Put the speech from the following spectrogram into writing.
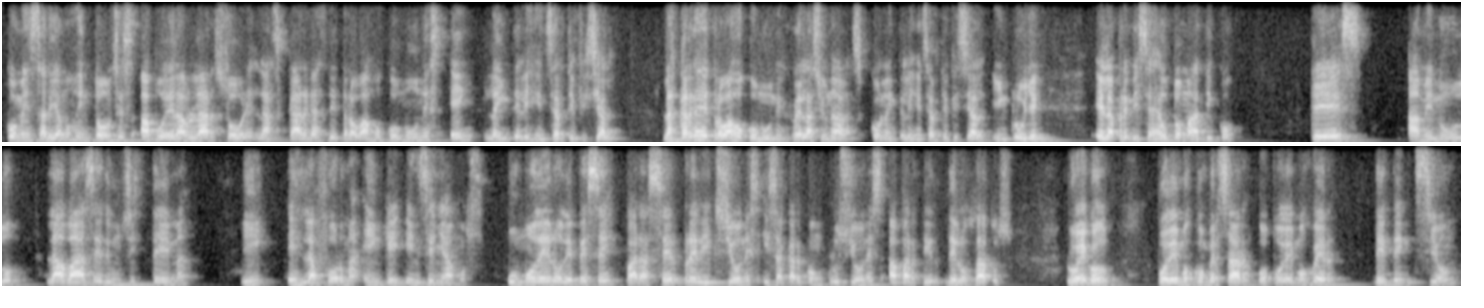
comenzaríamos entonces a poder hablar sobre las cargas de trabajo comunes en la inteligencia artificial. Las cargas de trabajo comunes relacionadas con la inteligencia artificial incluyen el aprendizaje automático, que es a menudo la base de un sistema y es la forma en que enseñamos un modelo de PC para hacer predicciones y sacar conclusiones a partir de los datos. Luego podemos conversar o podemos ver detección,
